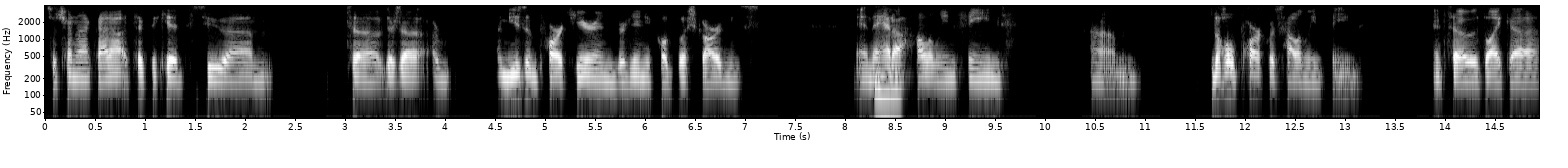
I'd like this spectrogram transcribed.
so trying to knock that out. I took the kids to um, to there's a, a amusement park here in Virginia called Busch Gardens, and they mm-hmm. had a Halloween themed. Um, the whole park was Halloween themed, and so it was like a uh,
